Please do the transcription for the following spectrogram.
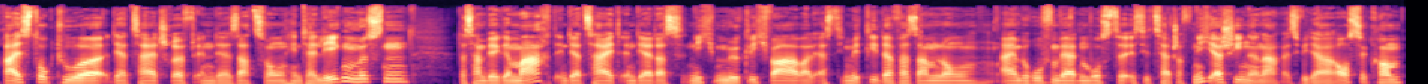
Preisstruktur der Zeitschrift in der Satzung hinterlegen müssen. Das haben wir gemacht. In der Zeit, in der das nicht möglich war, weil erst die Mitgliederversammlung einberufen werden musste, ist die Zeitschrift nicht erschienen. Danach ist wieder herausgekommen.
